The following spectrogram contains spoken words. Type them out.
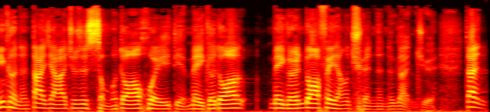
你可能大家就是什么都要会一点，每个都要每个人都要非常全能的感觉。但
